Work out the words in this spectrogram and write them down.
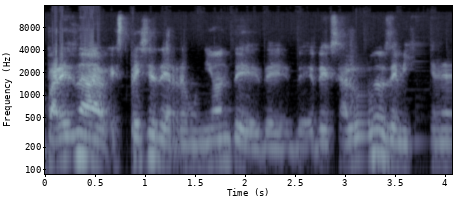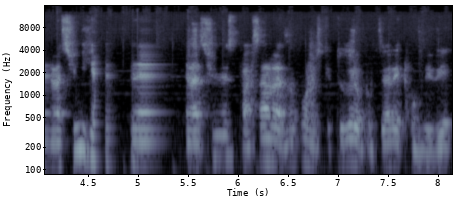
parece una especie de reunión de, de, de, de alumnos de mi generación y generaciones pasadas, ¿no? Con los que tuve la oportunidad de convivir.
